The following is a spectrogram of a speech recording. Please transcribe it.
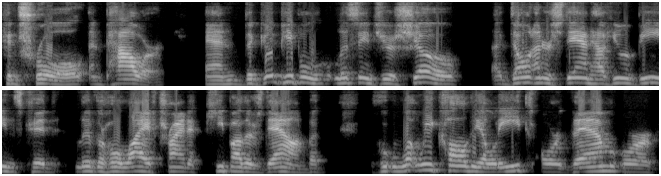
control, and power. And the good people listening to your show uh, don't understand how human beings could live their whole life trying to keep others down. But what we call the elite or them or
